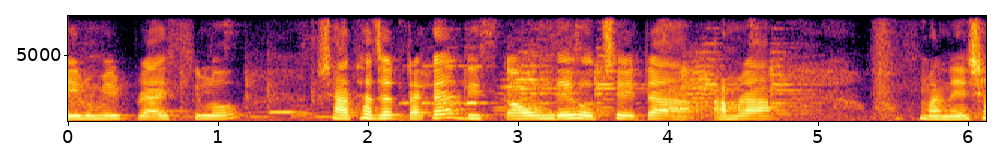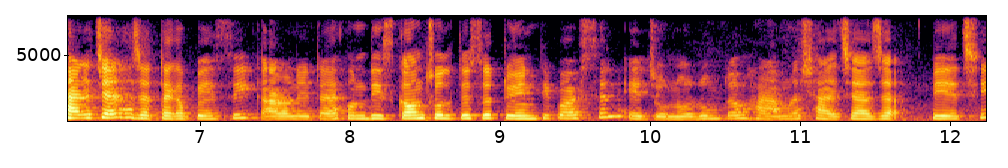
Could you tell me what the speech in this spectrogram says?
এই রুমের প্রাইস ছিল সাত হাজার টাকা। ডিসকাউন্ট দিয়ে হচ্ছে এটা আমরা মানে সাড়ে চার হাজার টাকা পেয়েছি, কারণ এটা এখন ডিসকাউন্ট চলতেছে টোয়েন্টি পার্সেন্ট এর জন্য রুমটা ভাড়া আমরা সাড়ে চার হাজার পেয়েছি।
